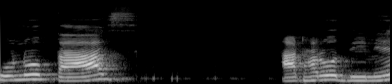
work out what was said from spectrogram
কোনো কাজ আঠারো দিনে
